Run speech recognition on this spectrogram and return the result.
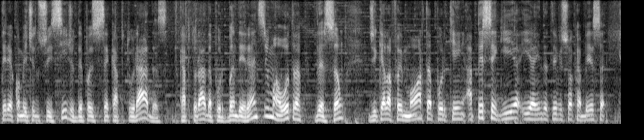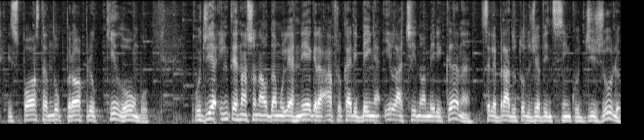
teria cometido suicídio depois de ser capturadas, capturada por bandeirantes, e uma outra versão de que ela foi morta por quem a perseguia e ainda teve sua cabeça exposta no próprio quilombo. O Dia Internacional da Mulher Negra, Afro-Caribenha e Latino-Americana, celebrado todo dia 25 de julho,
